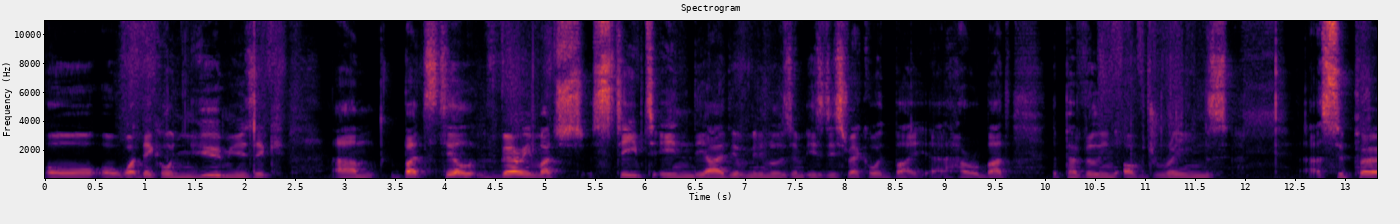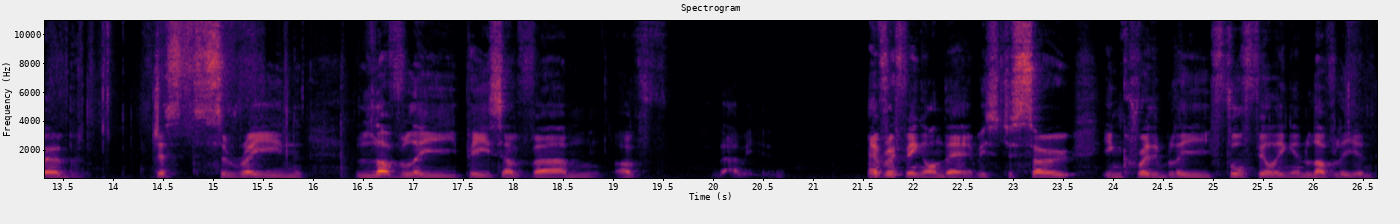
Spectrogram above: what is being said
or, or what they call new music, um, but still very much steeped in the idea of minimalism is this record by uh, Harold Budd, The Pavilion of Dreams. A superb, just serene, lovely piece of um, of I mean, everything on there is just so incredibly fulfilling and lovely and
